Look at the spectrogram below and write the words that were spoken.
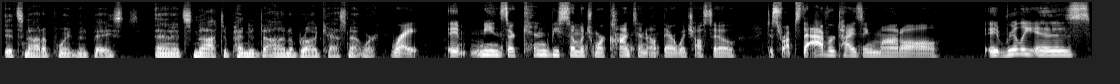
it's not appointment based and it's not dependent on a broadcast network. Right. It means there can be so much more content out there, which also disrupts the advertising model. It really is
